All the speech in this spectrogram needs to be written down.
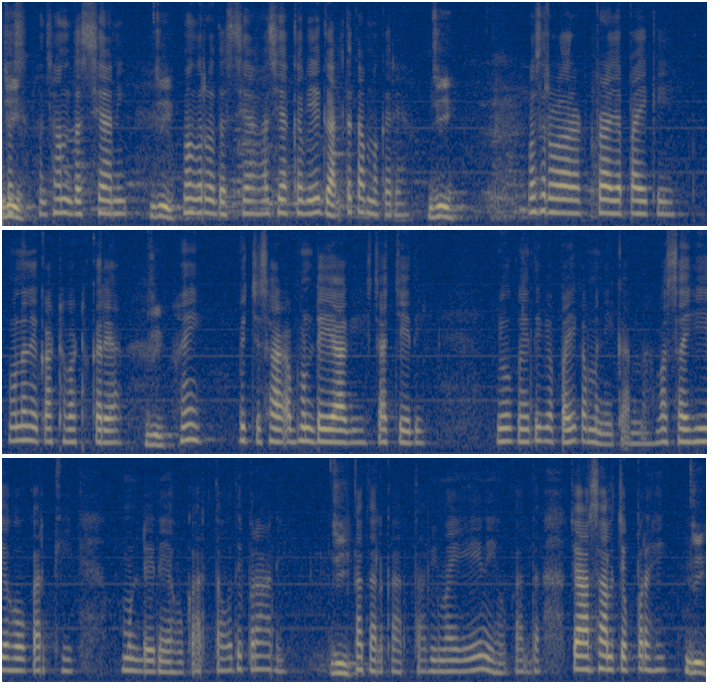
ਜੀ। ਦੱਸ- ਸਾਨੂੰ ਦੱਸਿਆ ਨਹੀਂ ਜੀ। ਮਗਰੋਂ ਦੱਸਿਆ ਅਸੀਂ ਆਖਿਆ ਵੀ ਇਹ ਗਲਤ ਕੰਮ ਕਰਿਆ। ਜੀ। ਬਸ ਰੌਲਾ ਰੱਟਾ ਜਿਹਾ ਪਾਈ ਕੇ ਉਹਨਾਂ ਨੇ ਇਕੱਠ ਵੱਠ ਕਰਿਆ। ਜੀ। ਹੈ ਵਿੱਚ ਸਾ ਮੁੰਡੇ ਆ ਗਏ ਚਾਚੇ ਦੇ। ਵੀ ਉਹ ਕਹਿੰਦੇ ਵੀ ਆਪਾਂ ਇਹ ਕੰਮ ਨਹੀਂ ਕਰਨਾ। ਬਸ ਇਹੀ ਉਹ ਕਰਕੇ ਮੁੰਡੇ ਨੇ ਉਹ ਕਰਤਾ ਉਹਦੇ ਭਰਾ ਨੇ ਜੀ। ਕਤਲ ਕਰਤਾ ਵੀ ਮੈਂ ਇਹ ਨਹੀਂ ਉਹ ਕਰਦਾ। 4 ਸਾਲ ਚੁੱਪ ਰਹੇ। ਜੀ।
